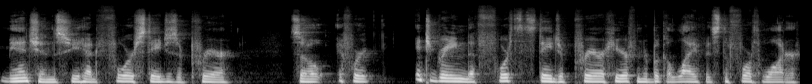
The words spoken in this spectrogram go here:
mansions, she had four stages of prayer. So if we're integrating the fourth stage of prayer here from the book of life, it's the fourth water,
